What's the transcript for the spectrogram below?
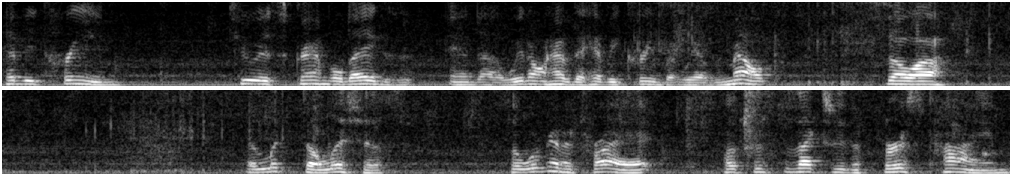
heavy cream to his scrambled eggs. And uh, we don't have the heavy cream, but we have the milk. So uh, it looked delicious, so we're going to try it. Plus, this is actually the first time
